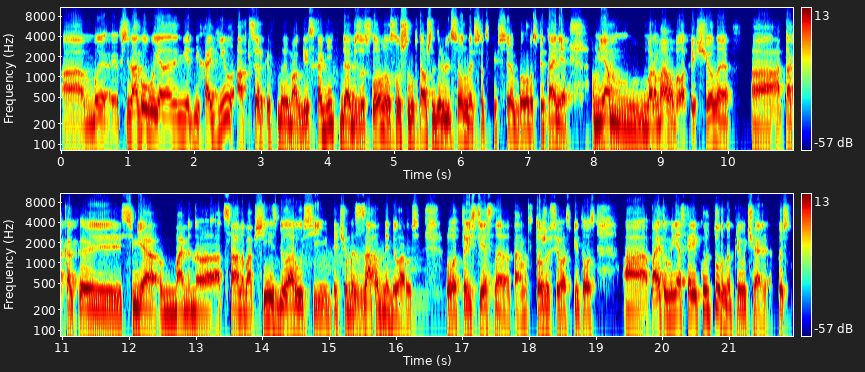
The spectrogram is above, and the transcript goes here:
А мы, в синагогу я, нет, не ходил, а в церковь мы могли сходить, да, безусловно. Ну, слушай, ну, потому что это революционное все-таки все было воспитание. У меня мама была крещенная, а, а так как э, семья маминого отца, она вообще из Белоруссии, причем из Западной Беларуси, вот, то, естественно, там это тоже все воспитывалось. А, поэтому меня скорее культурно приучали. То есть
